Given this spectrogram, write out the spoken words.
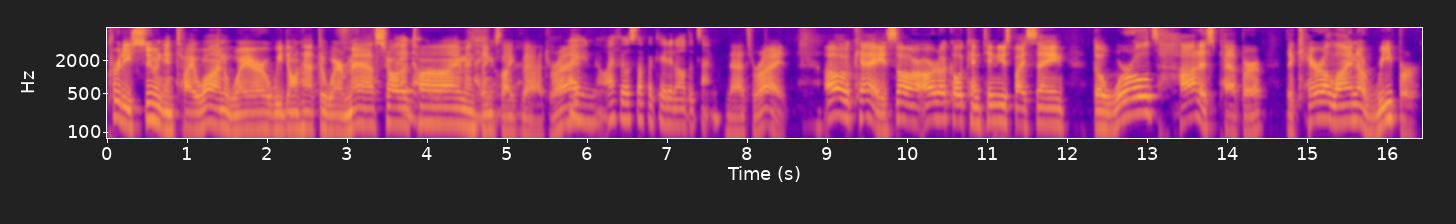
pretty soon in Taiwan where we don't have to wear masks all I the know, time and I things know like that, right? I know, I feel suffocated all the time. That's right. Okay, so our article continues by saying the world's hottest pepper, the Carolina Reaper,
